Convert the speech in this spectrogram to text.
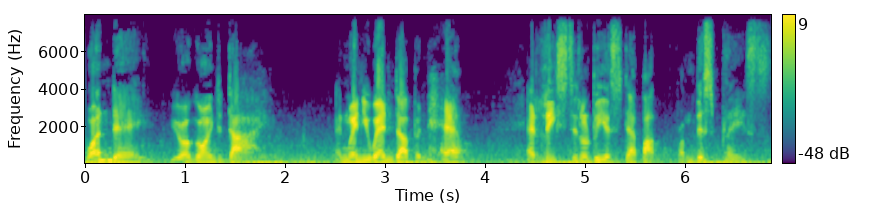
One day, you're going to die. And when you end up in hell, at least it'll be a step up from this place.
